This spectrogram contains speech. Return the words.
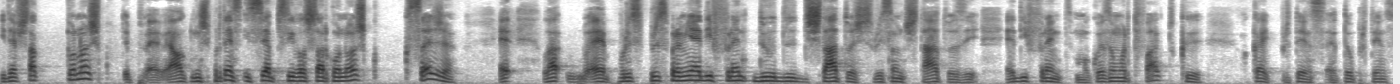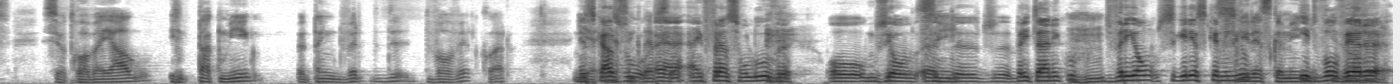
e deve estar connosco. Tipo, É algo que nos pertence. E se é possível estar connosco, que seja. É, lá, é por, isso, por isso para mim é diferente do, de, de estátuas, destruição de estátuas. E, é diferente. Uma coisa é um artefacto que, ok, pertence, é teu pertence. Se eu te roubei algo e está comigo, eu tenho o dever de devolver, claro. E Nesse é- é caso, assim eh, ser. em França, o Louvre ou o Museu eh, Sim. de- de- Britânico Uhum. deveriam seguir esse caminho Seguir esse caminho e devolver.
